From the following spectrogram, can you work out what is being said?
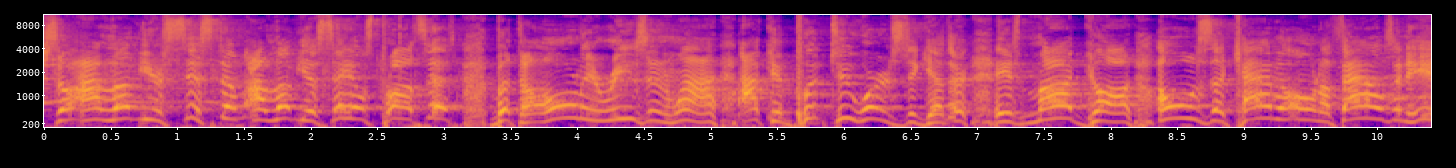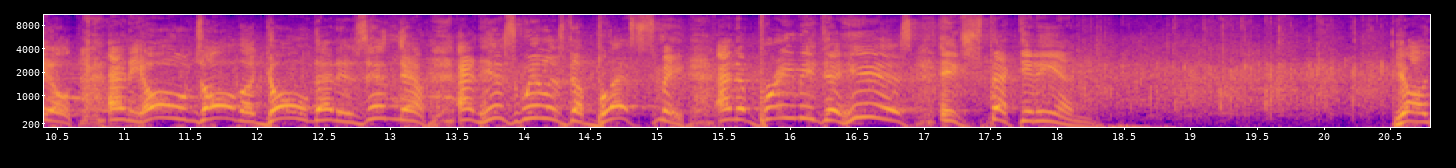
So I love your system, I love your sales process, but the only reason why I can put two words together is my God owns the cattle on a thousand hills and he owns all the gold that is in them, and his will is to bless me and to bring me to his expected end. Y'all,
